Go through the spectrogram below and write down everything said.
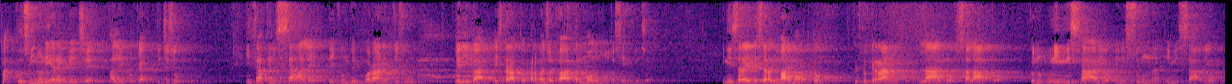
Ma così non era invece all'epoca di Gesù. Infatti il sale dei contemporanei di Gesù veniva estratto per la maggior parte in modo molto semplice. In Israele c'era il Mar Morto, questo gran lago salato con un immissario e nessun emissario.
